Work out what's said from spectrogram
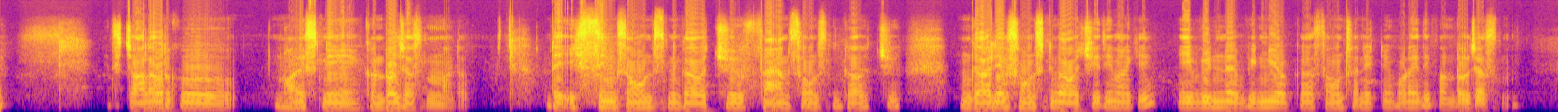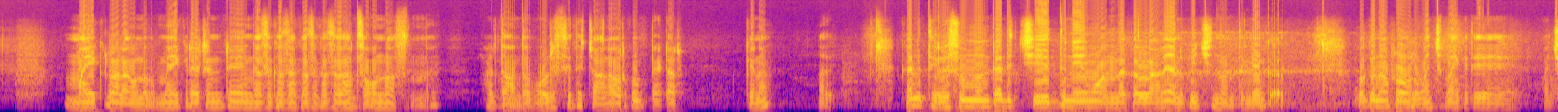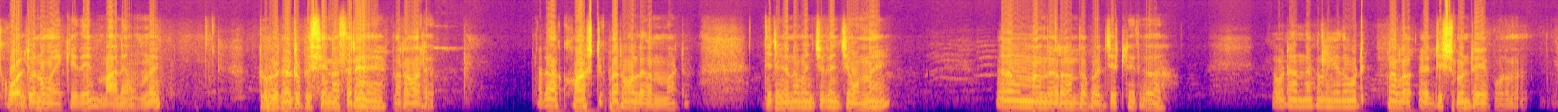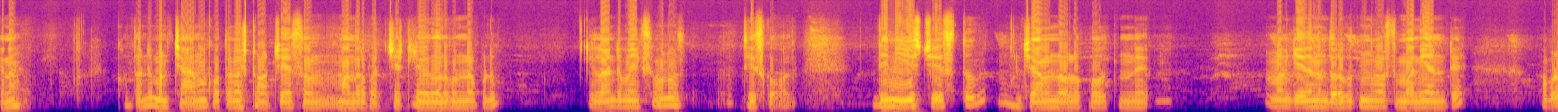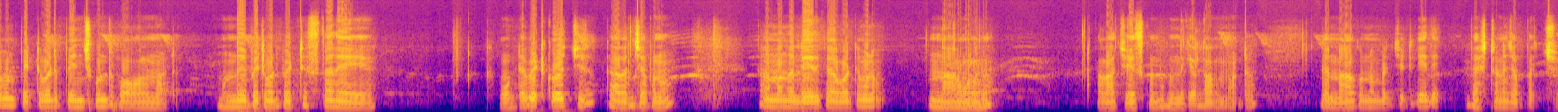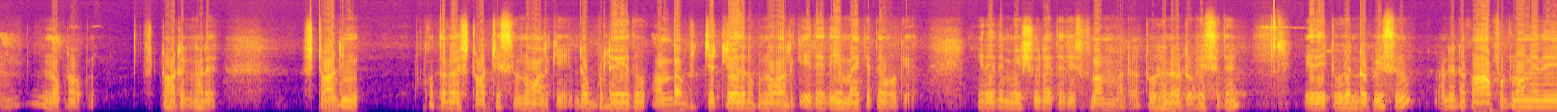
ఇది చాలా వరకు నాయిస్ని కంట్రోల్ చేస్తుంది అన్నమాట అంటే హిస్సింగ్ సౌండ్స్ని కావచ్చు ఫ్యాన్ సౌండ్స్ని కావచ్చు గాలి యొక్క సౌండ్స్ని కావచ్చు ఇది మనకి ఈ విండ్ విండ్ యొక్క సౌండ్స్ అన్నిటిని కూడా ఇది కంట్రోల్ చేస్తుంది. మైక్లో అలా ఉండదు. మైక్లో ఏంటంటే గసగస గసగస సౌండ్ వస్తుంది. అది దాంతో పోలిస్తే ఇది చాలా వరకు బెటర్ ఓకేనా? అది. కానీ తెలుసుంటే అది చేద్దునేమో అందకల్లా అని అనిపించింది అంత ఇంకేం కాదు. ఓకే నా ప్రాబ్లం మంచి మైక్ అయితే మంచి క్వాలిటీ ఉన్న మైక్ ఇది బాగానే ఉంది. టూ హండ్రెడ్ రూపీస్ అయినా సరే పర్వాలేదు. అంటే ఆ కాస్ట్కి పర్వాలేదు అనమాట దీనికన్నా మంచి మంచి ఉన్నాయి. మనం మన దగ్గర అంత బడ్జెట్ లేదు కదా. కాబట్టి అందుకని ఏదో ఒకటి అలా అడ్జస్ట్మెంట్ అయిపోవడమే. ఓకేనా కొంత అంటే మన ఛానల్ కొత్తగా స్టార్ట్ చేసాం మన దగ్గర బడ్జెట్ లేదు అనుకున్నప్పుడు ఇలాంటి మైక్స్ మనం తీసుకోవాలి. దీన్ని యూజ్ చేస్తూ మన ఛానల్ డెవలప్ అవుతుంది. మనకి ఏదైనా దొరుకుతుంది కాస్త మనీ అంటే అప్పుడు మనం పెట్టుబడి పెంచుకుంటూ పోవాలన్నమాట. ముందే పెట్టుబడి పెట్టేస్తే అది ఉంటే పెట్టుకోవచ్చు కాదని చెప్పను. కానీ మన లేదు కాబట్టి మనం నార్మల్గా అలా చేసుకుంటూ ముందుకెళ్ళాలన్నమాట. కానీ నాకున్న బడ్జెట్కి ఇది బెస్ట్ అని చెప్పచ్చు. No problem. స్టార్టింగ్ అదే స్టార్టింగ్ కొత్తగా స్టార్ట్ చేస్తున్న వాళ్ళకి డబ్బు లేదు అంత బడ్జెట్ లేదు అనుకున్న వాళ్ళకి ఇదైతే ఈఎంఐకి అయితే ఓకే. ఇదైతే మీషోలో అయితే తీసుకున్నాను అనమాట టూ హండ్రెడ్ రూపీస్ ఇది. ఇది టూ హండ్రెడ్ రూపీస్ అంటే నాకు ఆఫర్లో ఇది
